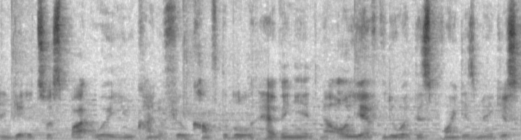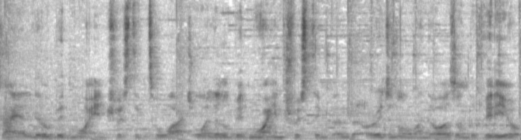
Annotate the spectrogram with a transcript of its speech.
and get it to a spot where you kind of feel comfortable with having it. Now all you have to do at this point is make your sky a little bit more interesting to watch or a little bit more interesting than the original one that was on the video.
